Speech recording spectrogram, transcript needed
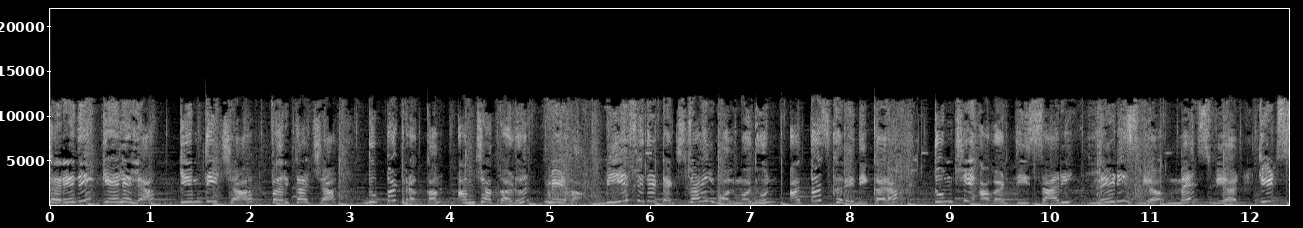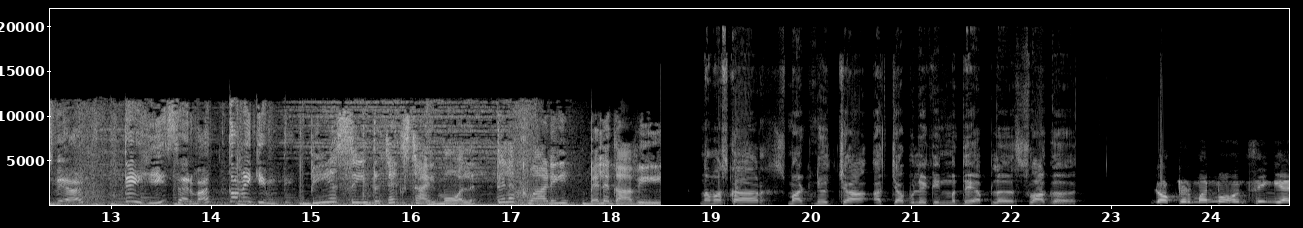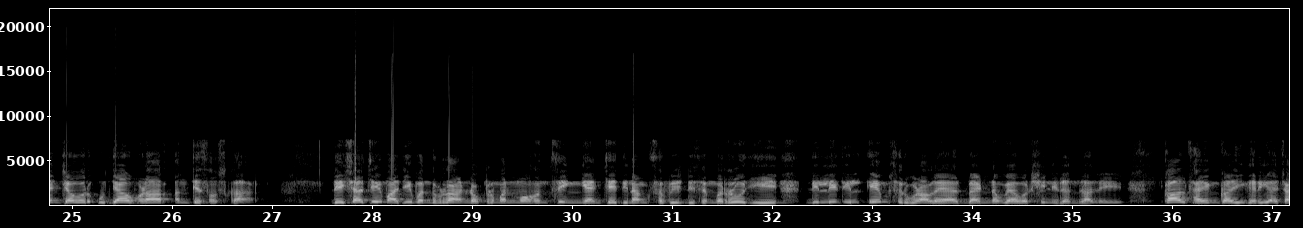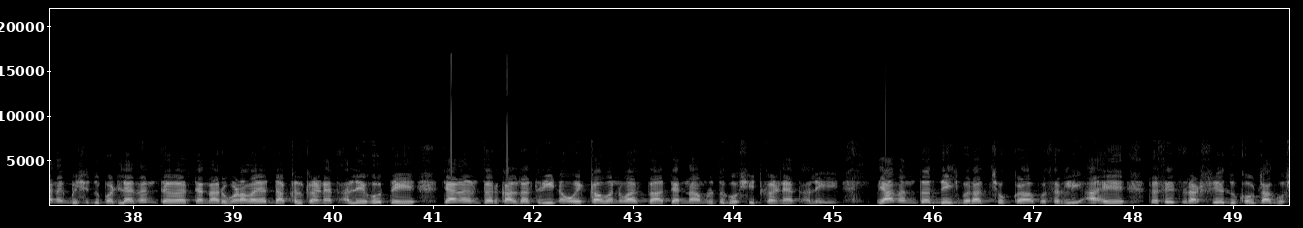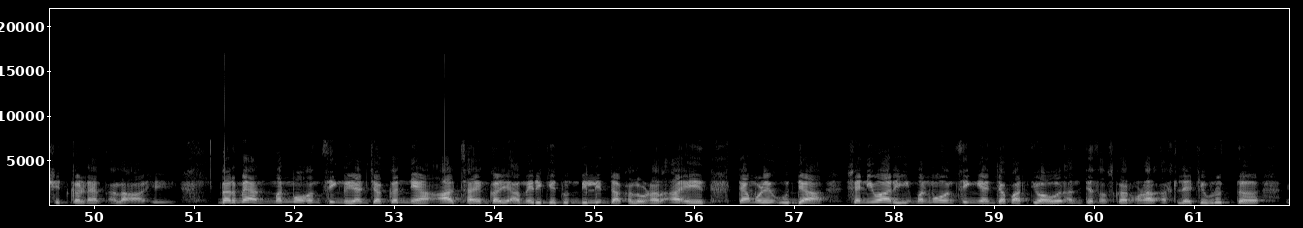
खरेदी केलेल्या किमतीच्या फरकाच्या दुप्पट रक्कम आमच्याकडून मिळवा. बीएससी ते टेक्सटाईल मॉल मधून आताच खरेदी करा. तुमची आवडती sari ladies wear men's wear kids wear तेही सर्वात कमी किमतीत. BSc the textile mall Tilakwadi Belagavi नमस्कार. स्मार्ट न्यूजच्या आजच्या बुलेटिनमध्ये आपलं स्वागत. डॉक्टर मनमोहन सिंग यांच्यावर उद्या होणार अंत्यसंस्कार. देशाचे माजी पंतप्रधान डॉक्टर मनमोहन सिंग यांचे दिनांक सव्वीस डिसेंबर रोजी दिल्लीतील एम्स रुग्णालयात ब्याण्णव्या वर्षी निधन झाले. काल सायंकाळी घरी अचानक बेशुद्ध पडल्यानंतर त्यांना रुग्णालयात दाखल करण्यात आले होते. त्यानंतर काल रात्री नऊ एक्कावन्न वाजता त्यांना मृत घोषित करण्यात आले. यानंतर देशभरात शोककळा पसरली आहे तसेच राष्ट्रीय दुखवटा घोषित करण्यात आला आहे. दरम्यान मनमोहन सिंग यांच्या कन्या आज सायंकाळी अमेरिकेतून दिल्लीत दाखल होणार आहेत. त्यामुळे उद्या शनिवारी मनमोहन सिंग यांच्या पार्थिवावर अंत्यसंस्कार होणार असल्याचे वृत्त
